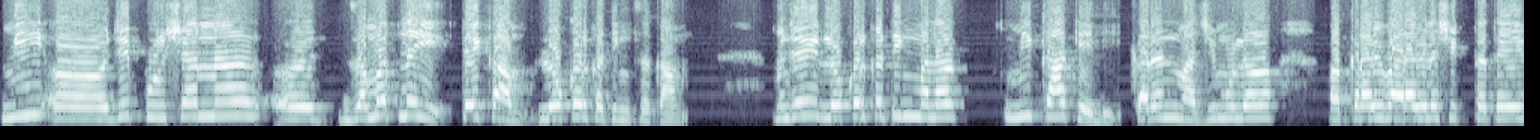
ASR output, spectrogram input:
मी जे पुरुषांना जमत नाही ते काम लोकर कटिंगचं काम. म्हणजे लोकर कटिंग मला मी का केली? कारण माझी मुलं अकरावी बारावीला शिकतात आहे.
